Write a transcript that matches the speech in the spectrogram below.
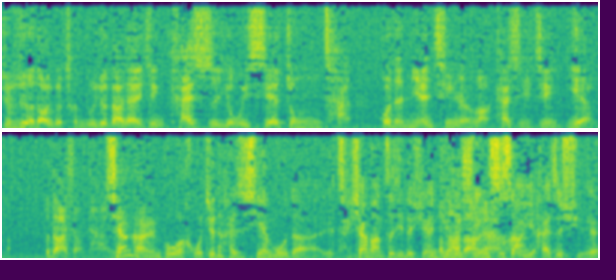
就热到一个程度，就大家已经开始有一些中产或者年轻人了，开始已经厌了，不大想谈。香港人不过，我觉得还是羡慕的。香港自己的选举的形式上也还是学。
